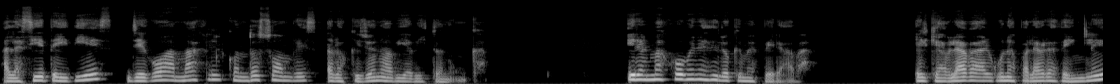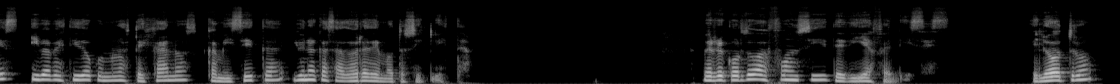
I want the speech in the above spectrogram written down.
A las siete y diez llegó a Magel con dos hombres a los que yo no había visto nunca. Eran más jóvenes de lo que me esperaba. El que hablaba algunas palabras de inglés iba vestido con unos tejanos, camiseta y una cazadora de motociclista. Me recordó a Fonsi de días felices. El otro,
